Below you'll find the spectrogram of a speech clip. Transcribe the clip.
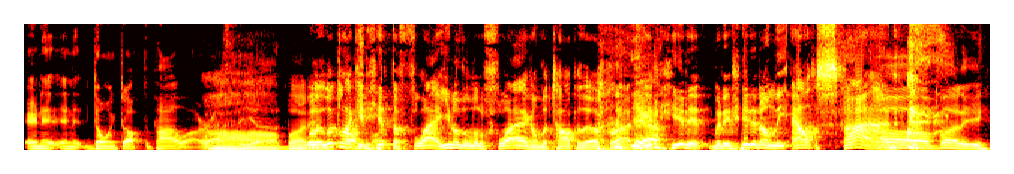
and it and it doinked off the pylon or off the. Oh, Uh, buddy. Well, it looked like it hit the flag. You know, the little flag on the top of the upright. Yeah. It hit it, but it hit it on the outside. oh, buddy.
